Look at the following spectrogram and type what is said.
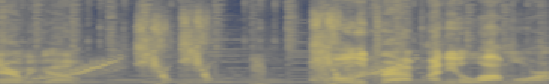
There we go. Holy crap, I need a lot more.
